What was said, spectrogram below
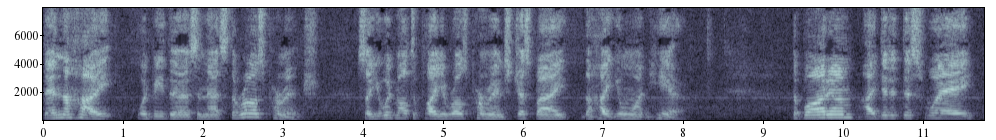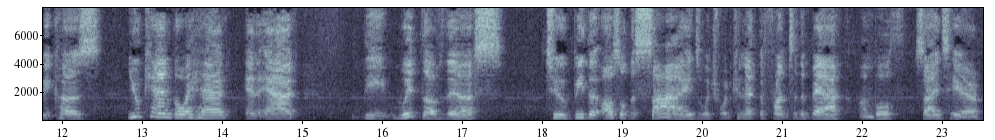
Then the height would be this, and that's the rows per inch. So you would multiply your rows per inch just by the height you want here. The bottom, I did it this way because you can go ahead and add the width of this to be the also the sides, which would connect the front to the back on both sides here,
